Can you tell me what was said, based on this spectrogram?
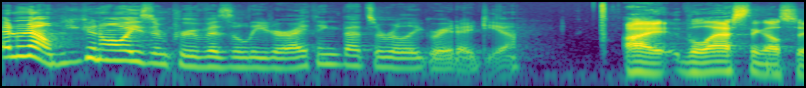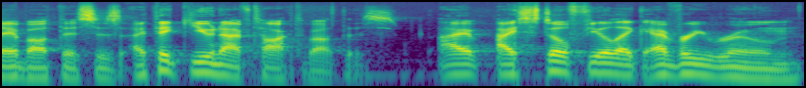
I don't know, you can always improve as a leader. I think that's a really great idea. I the last thing I'll say about this is I think you and I've talked about this. I I still feel like every room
